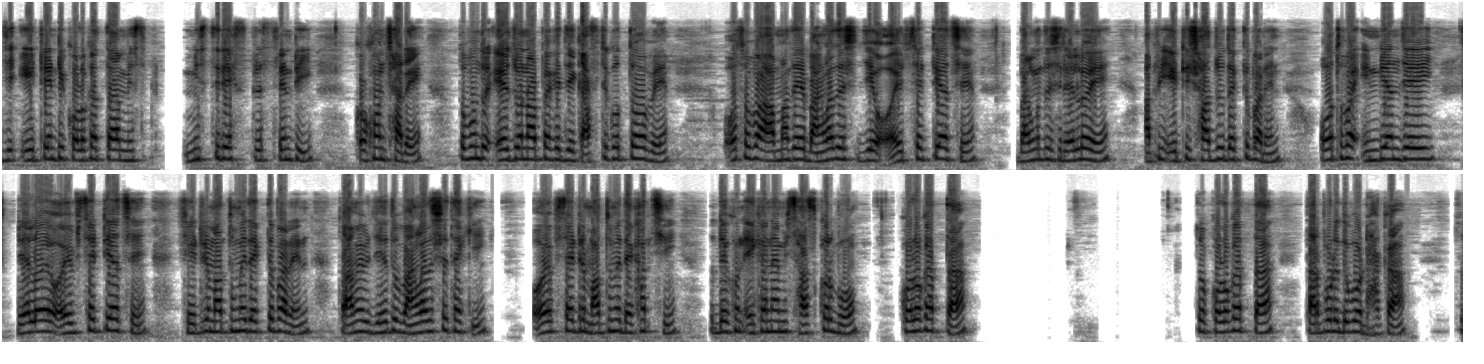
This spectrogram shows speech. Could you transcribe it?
যে এই ট্রেনটি কলকাতা মিস- মিস্ত্রি এক্সপ্রেস ট্রেনটি কখন ছাড়ে? তো বন্ধু, এর জন্য আপনাকে যে কাজটি করতে হবে, অথবা আমাদের বাংলাদেশ যে ওয়েবসাইটটি আছে, বাংলাদেশ রেলওয়ে আপনি এটি সাহায্য দেখতে পারেন, অথবা ইন্ডিয়ান যেই রেলওয়ে ওয়েবসাইটটি আছে, সেটির মাধ্যমে দেখতে পারেন। তো আমি যেহেতু বাংলাদেশে থাকি ওয়েবসাইটের মাধ্যমে দেখাচ্ছি। তো দেখুন, এখানে আমি সার্চ করব কলকাতা। তো কলকাতা, তারপরে দেব ঢাকা। তো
